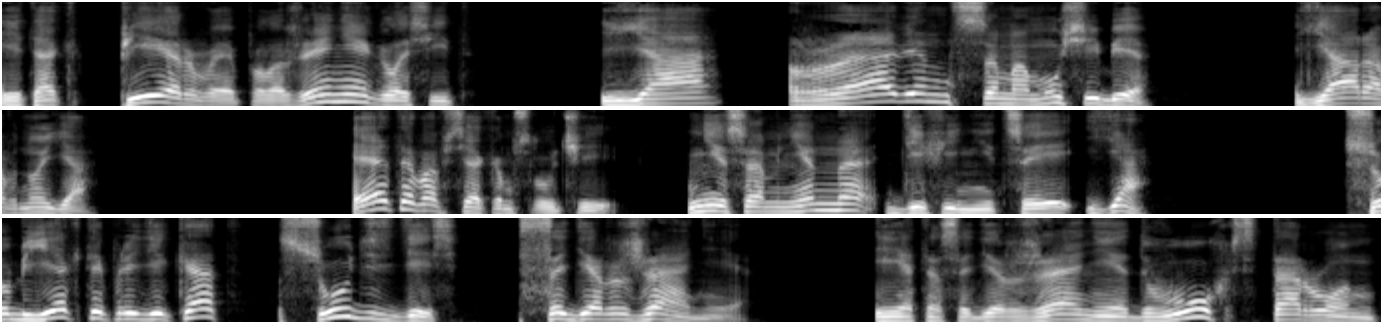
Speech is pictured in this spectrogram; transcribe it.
Итак, первое положение гласит «Я равен самому себе». «Я равно я». Это, во всяком случае, несомненно, дефиниция «я». Субъект и предикат — суть здесь содержание. И это содержание двух сторон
